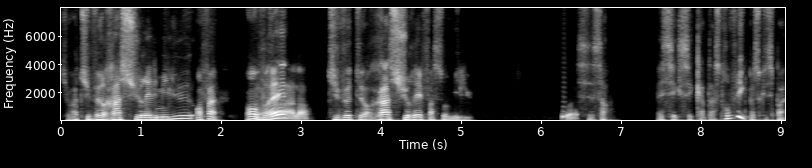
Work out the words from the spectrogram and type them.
Tu vois, tu veux rassurer le milieu. Enfin, en vrai, tu veux te rassurer face au milieu. C'est ça. Et c'est c'est catastrophique parce que c'est pas.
